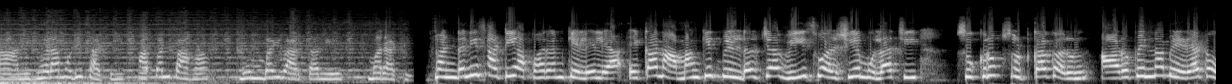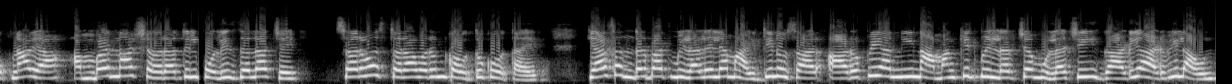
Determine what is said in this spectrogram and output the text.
आणि घडामोडीसाठी आपण पहा मुंबई वार्ता न्यूज मराठी. खंडणीसाठी अपहरण केलेल्या एका नामांकित बिल्डरच्या वीस वर्षीय मुलाची सुखरूप सुटका करून आरोपींना बेड्या ठोकणाऱ्या अंबरनाथ शहरातील पोलीस दलाचे सर्व स्तरावरून कौतुक होत आहे. या संदर्भात मिळालेल्या माहितीनुसार आरोपी यांनी नामांकित बिल्डरच्या मुलाची गाडी आडवी लावून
